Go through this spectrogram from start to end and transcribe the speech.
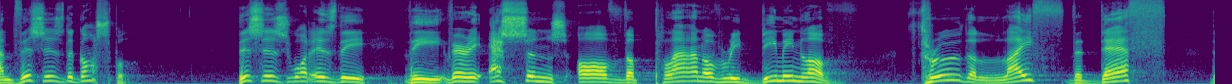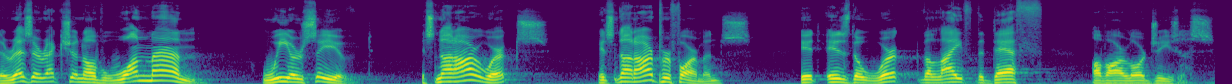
And this is the gospel. This is what is the, the very essence of the plan of redeeming love. Through the life, the death, the resurrection of one man, we are saved. It's not our works, it's not our performance, it is the work, the life, the death of our Lord Jesus.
